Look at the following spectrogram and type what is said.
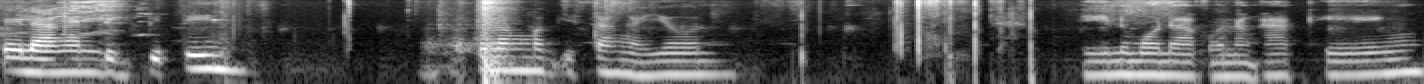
kailangan ligpitin. Ako lang mag-isa ngayon. Iinom muna ako ng aking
